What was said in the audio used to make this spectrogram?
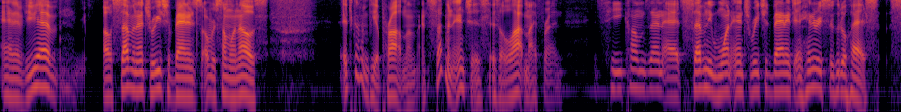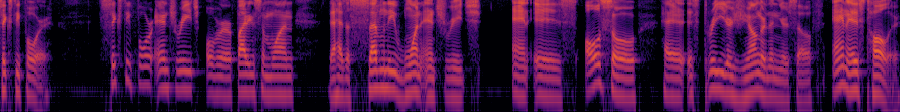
And if you have a seven inch reach advantage over someone else, it's going to be a problem. And seven inches is a lot, my friend. He comes in at 71 inch reach advantage, and Henry Cejudo has 64. 64 inch reach over fighting someone that has a 71 inch reach and is also has, is three years younger than yourself and is taller.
